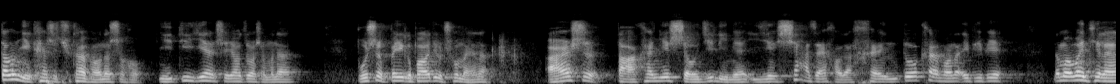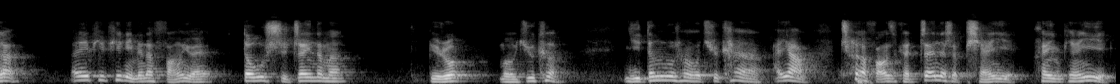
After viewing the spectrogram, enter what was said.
当你开始去看房的时候，你第一件事要做什么呢？不是背个包就出门了，而是打开你手机里面已经下载好的很多看房的 APP。那么问题来了，APP 里面的房源都是真的吗？比如某居客。你登录上去看啊，哎呀，这房子可真的是便宜，很便宜，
